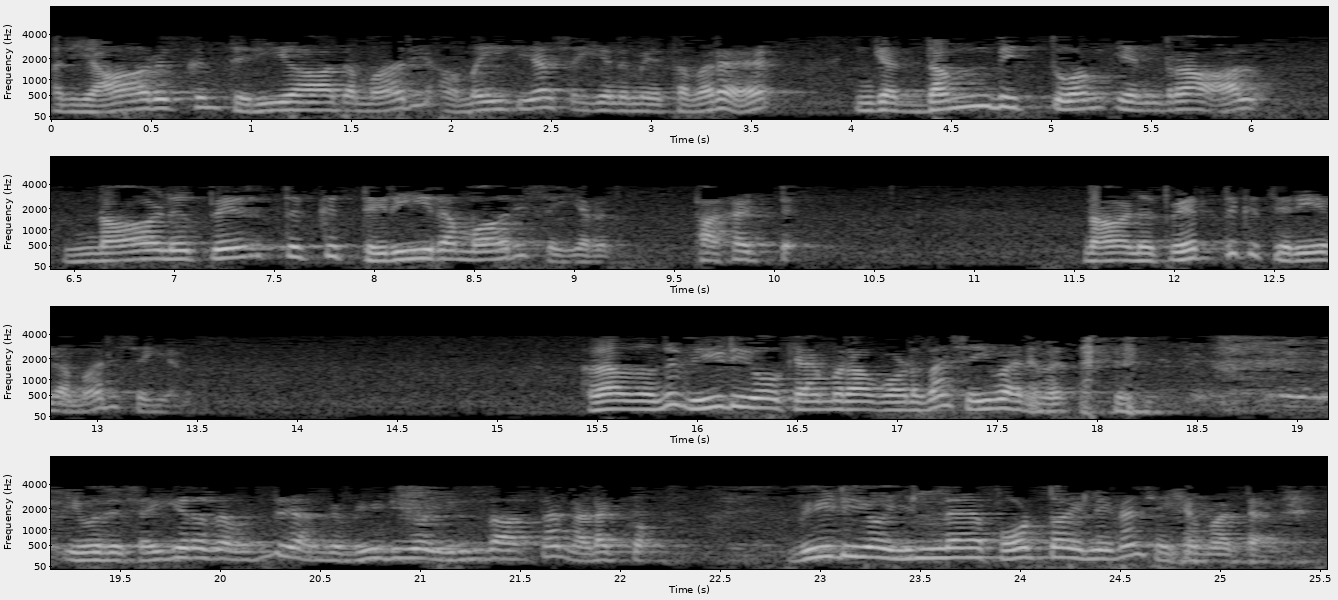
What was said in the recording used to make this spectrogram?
அது யாருக்கும் தெரியாத மாதிரி அமைதியா செய்யணுமே தவிர இங்க தம்பித்துவம் என்றால் நாலு பேர்த்துக்கு தெரியற மாதிரி செய்யறது. பகட்டு. நாலு பேர்த்துக்கு தெரியற மாதிரி செய்யறது. அதாவது வந்து வீடியோ கேமராவோட தான் செய்வார் இவர். இவர் செய்யறத வந்து அங்க வீடியோ இருந்தா தான் நடக்கும். வீடியோ இல்ல போட்டோ இல்லைன்னா செய்ய மாட்டார்.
